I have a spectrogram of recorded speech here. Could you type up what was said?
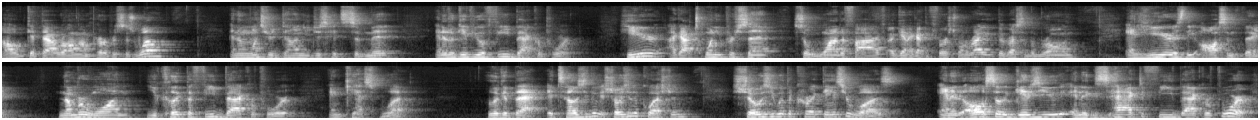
I'll get that wrong on purpose as well. And then once you're done, you just hit submit and it'll give you a feedback report. Here, I got 20%, so 1 out of 5. Again, I got the first one right, the rest of them wrong. And here's the awesome thing. Number one, you click the feedback report, and guess what? Look at that. It tells you, the, it shows you the question, shows you what the correct answer was, and it also gives you an exact feedback report,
